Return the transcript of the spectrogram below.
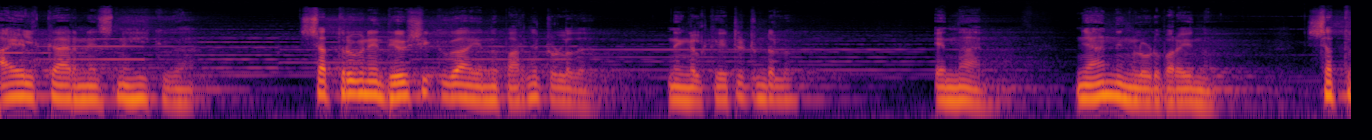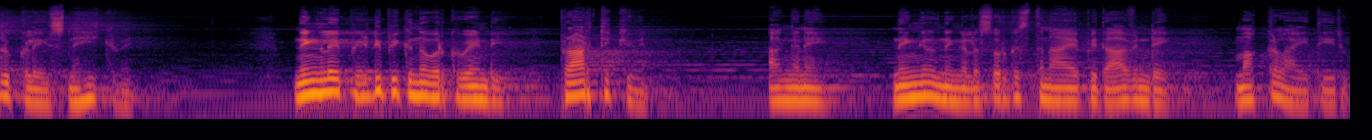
അയൽക്കാരനെ സ്നേഹിക്കുക ശത്രുവിനെ ദേഷിക്കുക എന്ന് പറഞ്ഞിട്ടുള്ളത് നിങ്ങൾ കേട്ടിട്ടുണ്ടല്ലോ. എന്നാൽ ഞാൻ നിങ്ങളോട് പറയുന്നു ശത്രുക്കളെ സ്നേഹിക്കുവിൻ. നിങ്ങളെ പീഡിപ്പിക്കുന്നവർക്ക് വേണ്ടി പ്രാർത്ഥിക്കുവിൻ. അങ്ങനെ നിങ്ങൾ നിങ്ങളുടെ സ്വർഗസ്ഥനായ പിതാവിന്റെ മക്കളായിത്തീരും.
